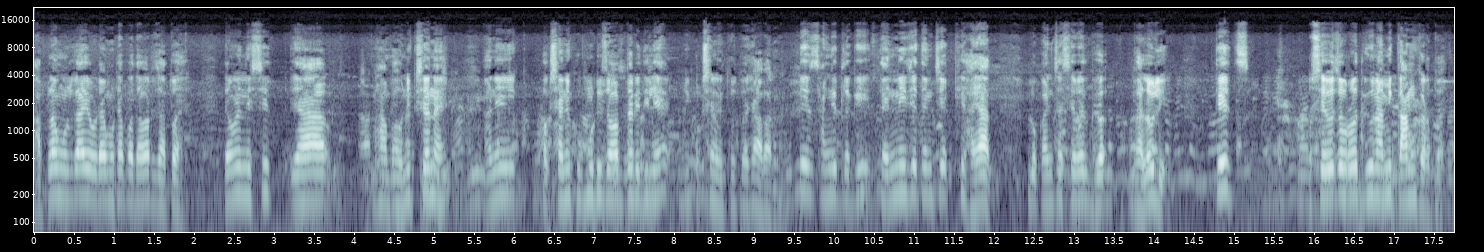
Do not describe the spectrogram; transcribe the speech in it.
आपला मुलगा एवढ्या मोठ्या पदावर जातो आहे त्यामुळे निश्चित या हा भावनिक क्षण आहे. आणि पक्षाने खूप मोठी जबाबदारी दिली आहे. मी पक्ष नेतृत्वाचे आभार ते सांगितलं की त्यांनी जे त्यांची अख्खी हयात लोकांच्या सेवेत ग घालवली तेच सेवेचं व्रत घेऊन आम्ही काम करतो आहे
